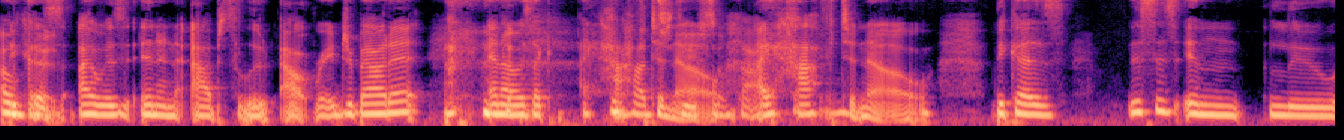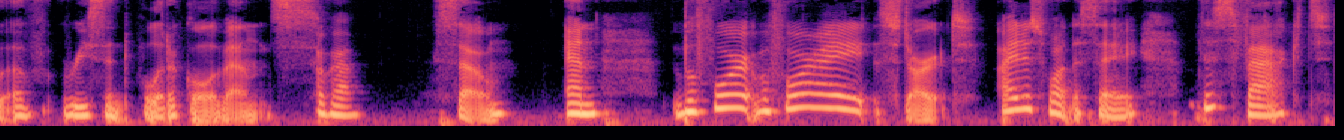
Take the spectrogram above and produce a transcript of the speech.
Oh, because good. I was in an absolute outrage about it. And I was like, I have to to know. I have checking. to know because this is in lieu of recent political events. Okay. So, and before before I start, I just want to say this fact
